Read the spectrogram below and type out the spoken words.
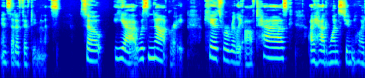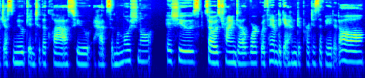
instead of 50 minutes. So, yeah, it was not great. kids were really off task. I had one student who had just moved into the class who had some emotional issues. So I was trying to work with him to get him to participate at all.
